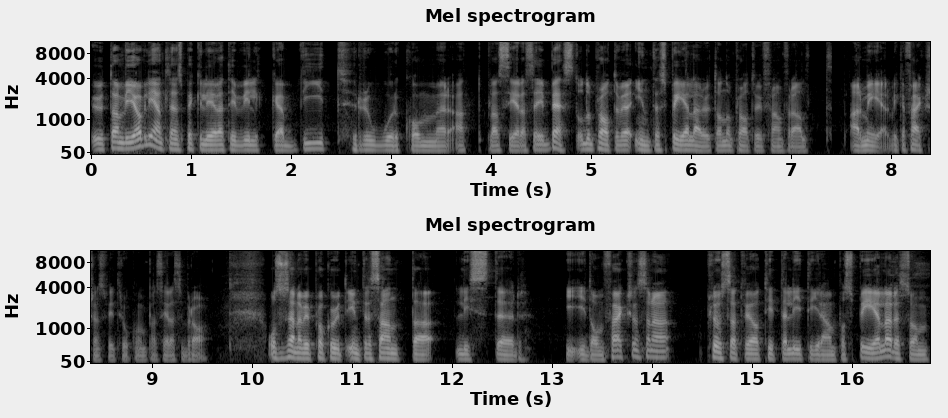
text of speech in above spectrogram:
Utan vi har väl egentligen spekulerat i vilka vi tror kommer att placera sig bäst. Och då pratar vi inte spelare, utan då pratar vi framförallt arméer. Vilka factions vi tror kommer att placera sig bra. Och så sen har vi plockat ut intressanta listor i, i de factionserna, Plus att vi har tittat lite grann på spelare som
